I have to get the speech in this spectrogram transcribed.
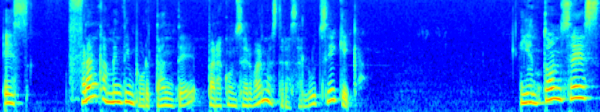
es francamente importante para conservar nuestra salud psíquica. Y entonces,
